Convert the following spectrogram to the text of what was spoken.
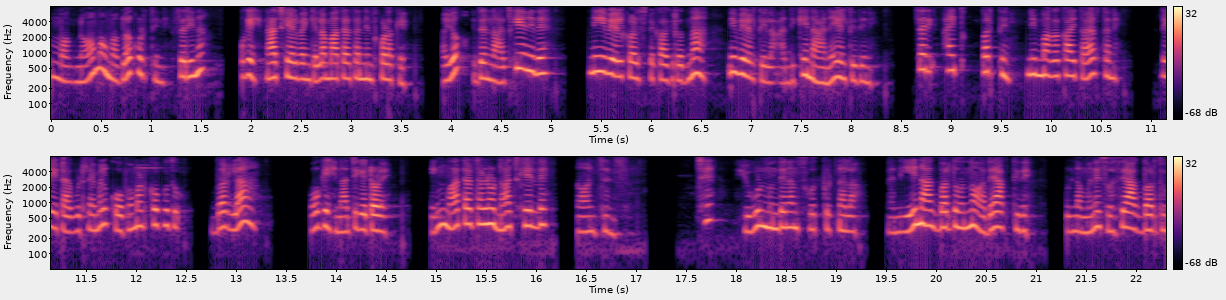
ಮಗ್ನೋ ಮೊಮ್ಮಗಳ ಕೊಡ್ತೀನಿ, ಸರಿನಾ? ಓಕೆ, ನಾಚಿಕೆ ಹೇಳ್ವಂಗೆಲ್ಲ ಮಾತಾಡ್ತಾ ನಿಂತ್ಕೊಳ್ಳೋಕೆ ಅಯ್ಯೋ ಇದ್ರಲ್ಲಿ ನಾಚಿಕೆ ಏನಿದೆ? ನೀವು ಹೇಳಿ ಕಳಿಸ್ಬೇಕಾಗಿರೋದನ್ನ ನೀವು ಹೇಳ್ತಿಲ್ಲ, ಅದಕ್ಕೆ ನಾನೇ ಹೇಳ್ತಿದ್ದೀನಿ. ಸರಿ, ಆಯ್ತು, ಬರ್ತೀನಿ. ನಿಮ್ಮ ಮಗ ಕಾಯ್ತಾ ಇರ್ತಾನೆ. ಲೇಟ್ ಆಗ್ಬಿಟ್ರೆ ಆಮೇಲೆ ಕೋಪ ಮಾಡ್ಕೋಬೋದು. ಬರಲಾ? ಓಕೆ, ನಾಚಿಕೆ ಟೋಳೆ ಮಾತಾಡ್ತಾಳೆ ಮಾತಾಡ್ತಾಳು ನಾಚಿಕೆ ಇಲ್ಲದೆ ನಾನ್ ಸೆನ್ಸ್ ಛೇ, ಇವಳು ಮುಂದೆ ನಾನು ಸೋತ್ಬಿಟ್ನಲ್ಲ. ನಾನು ಏನಾಗಬಾರ್ದು ಅನ್ನೋ ಅದೇ ಆಗ್ತಿದೆ. ನಮ್ಮ ಮನೆ ಸೊಸೆ ಆಗಬಾರ್ದು.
